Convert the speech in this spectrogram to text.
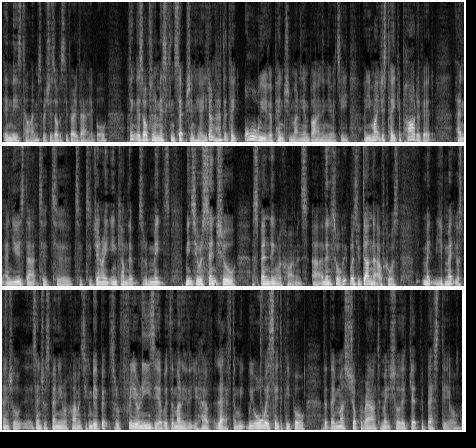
in these times, which is obviously very valuable. I think there's often a misconception here. You don't have to take all of your pension money and buy an annuity, and you might just take a part of it and, and use that to, to, to, to generate income that sort of meets meets your essential spending requirements. Uh, and then sort of, once you've done that, of course, you've met your essential, essential spending requirements, you can be a bit sort of freer and easier with the money that you have left. And we, we always say to people that they must shop around to make sure they get the best deal.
